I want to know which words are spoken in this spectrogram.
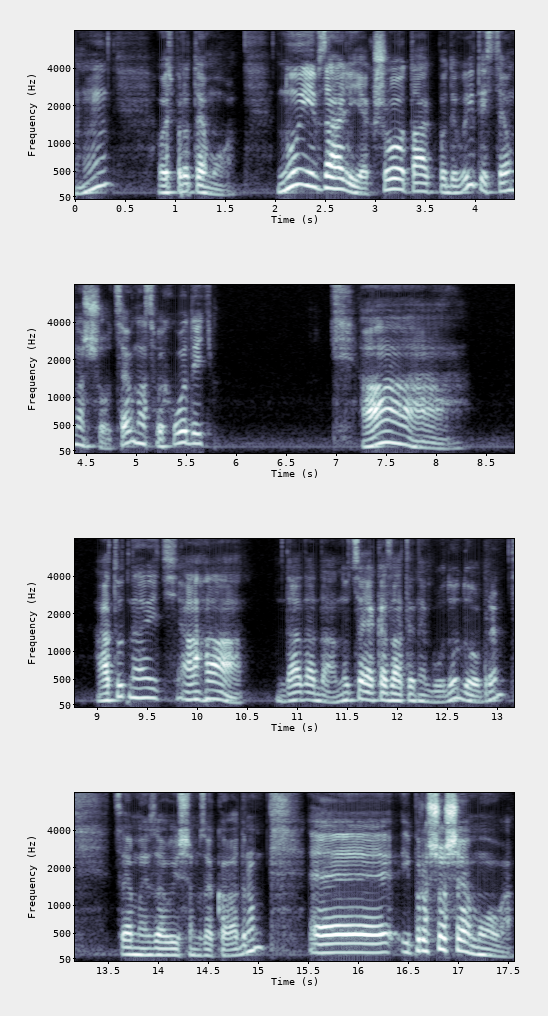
Угу. Ось про те мова. Ну і взагалі, якщо так подивитись, це в нас що? Це в нас виходить. А, а тут навіть. Ага. Да-да-да. Ну, це я казати не буду, добре. Це ми залишимо за кадром. Е, І про що ще мова?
